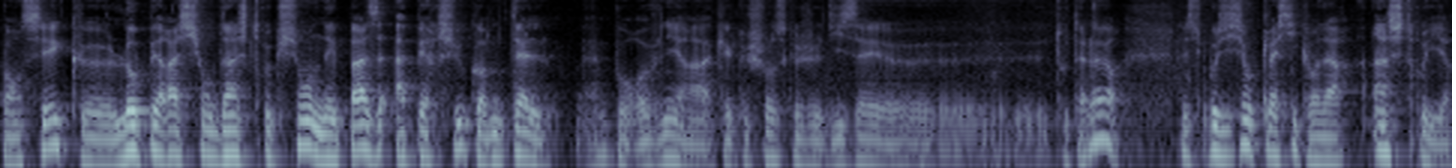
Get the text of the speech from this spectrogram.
penser que l'opération d'instruction n'est pas aperçue comme telle. Hein, pour revenir à quelque chose que je disais tout à l'heure, la supposition classique en art, instruire.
